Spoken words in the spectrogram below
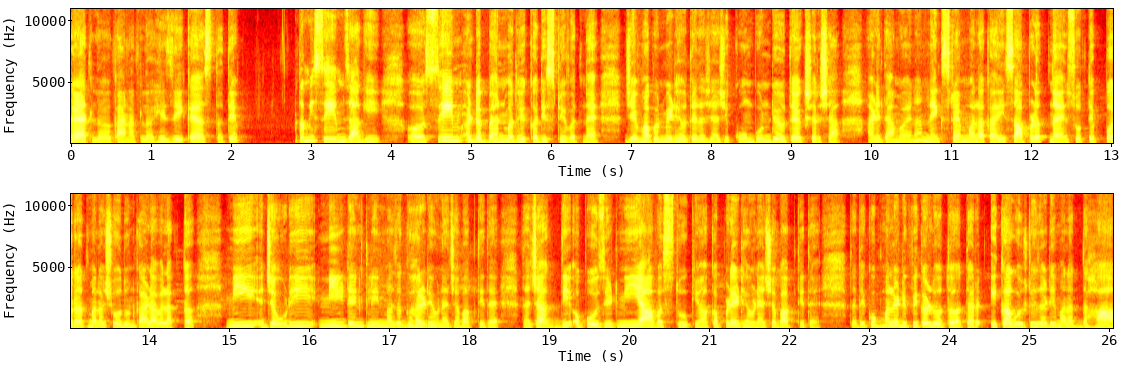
गळ्यातलं कानातलं हे जे काय असतं ते तर मी सेम जागी सेम डब्यांमध्ये कधीच ठेवत नाही. जेव्हा पण मी ठेवते तशी अशी कोंबून ठेवते अक्षरशः. आणि त्यामुळे ना नेक्स्ट टाईम मला काही सापडत नाही. सो ते परत मला शोधून काढावं लागतं. मी जेवढी नीट अँड क्लीन माझं घर ठेवण्याच्या बाबतीत आहे त्याच्या अगदी अपोजिट मी या वस्तू किंवा कपडे ठेवण्याच्या बाबतीत आहे. तर ते खूप मला डिफिकल्ट होतं. तर एका गोष्टीसाठी मला दहा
